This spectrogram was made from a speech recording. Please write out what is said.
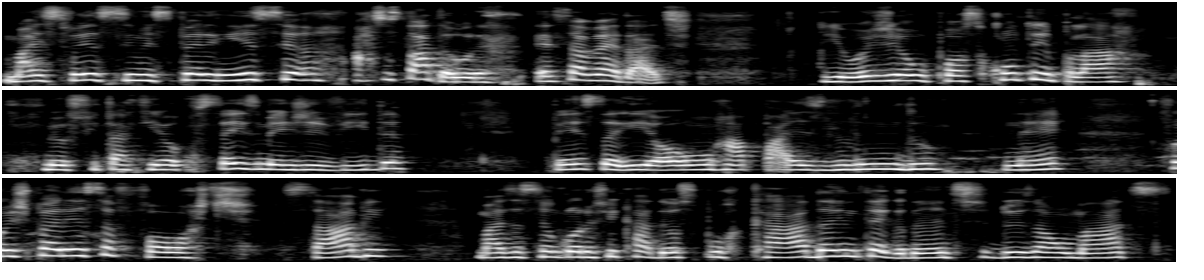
Mas foi, assim, uma experiência assustadora. Essa é a verdade. E hoje eu posso contemplar. Meu filho tá aqui, ó, com seis meses de vida. Pensa aí, ó, um rapaz lindo, né? Foi uma experiência forte, sabe? Mas assim, eu glorifico a Deus por cada integrante dos Almates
